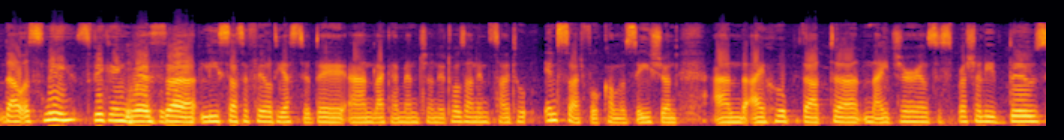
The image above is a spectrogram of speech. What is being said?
that was me speaking with uh, Lee Satterfield yesterday, and like I mentioned, it was an insightful, insightful conversation, and I hope that uh, Nigerians, especially those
